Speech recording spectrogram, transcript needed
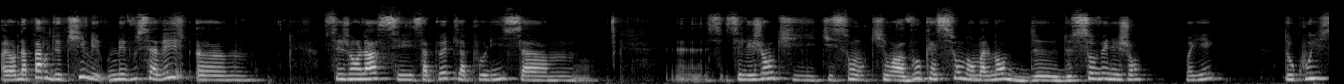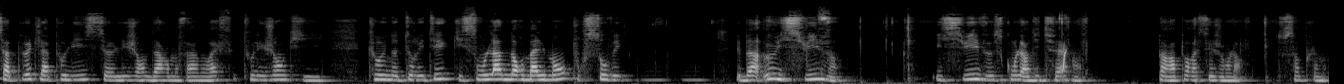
Alors, de la part de qui? Mais, vous savez, euh, ces gens-là, ça peut être la police, euh, c'est les gens qui, ont la vocation, normalement, de, sauver les gens. voyez? Donc oui, ça peut être la police, les gendarmes, enfin bref, tous les gens qui, ont une autorité, qui sont là normalement pour sauver. Eh ben eux, ils suivent, ils suivent ce qu'on leur dit de faire hein, par rapport à ces gens-là, tout simplement.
